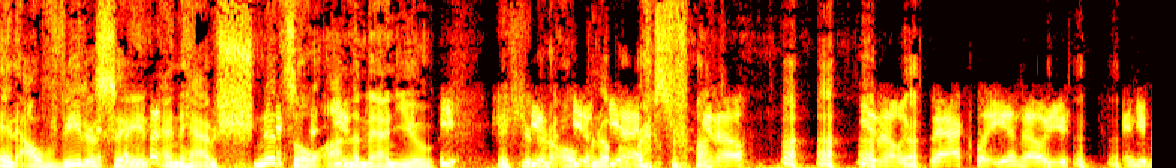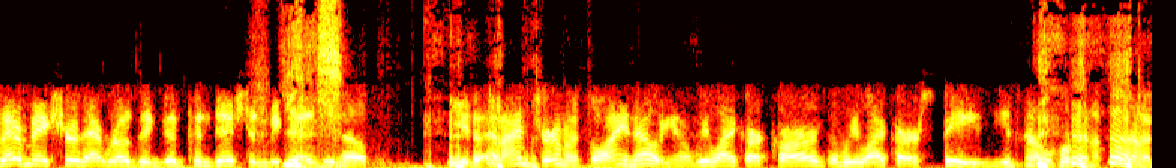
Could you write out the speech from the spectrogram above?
and Auf Wiedersehen and have schnitzel on the menu if you're going to open up yeah, a restaurant. You know, you know exactly. You know, you and you better make sure that road's in good condition because yes. you know you know, and I'm German, so I know, you know, we like our cars and we like our speed. You know, we're gonna we're gonna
